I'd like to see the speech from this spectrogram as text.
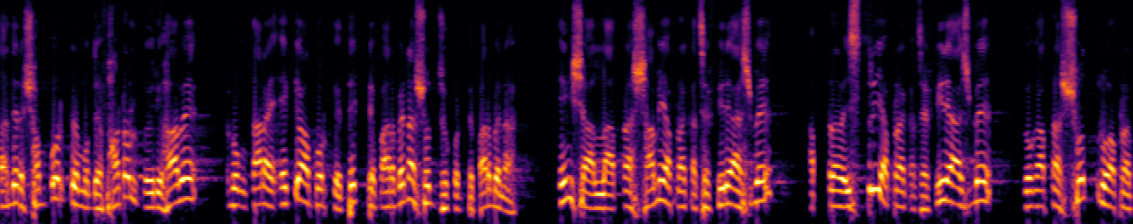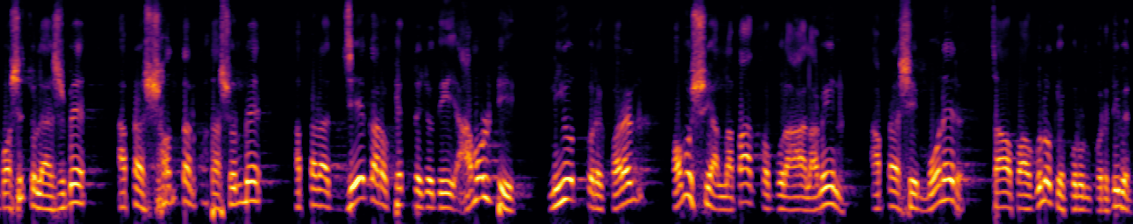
তাদের সম্পর্কের মধ্যে ফাটল তৈরি হবে এবং তারা একে অপরকে দেখতে পারবে না, সহ্য করতে পারবে না। ইনশা আল্লাহ আপনার স্বামী আপনার কাছে ফিরে আসবে, আপনার স্ত্রী আপনার কাছে ফিরে আসবে এবং আপনার শত্রু আপনার বসে চলে আসবে, আপনার সন্তান কথা শুনবে। আপনারা যে কারও ক্ষেত্রে যদি আমলটি নিয়ত করে করেন, অবশ্যই আল্লাহ পাক রব্বুল আলমিন আপনার সেই মনের চাওয়া পাওয়াগুলোকে পূরণ করে দিবেন।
